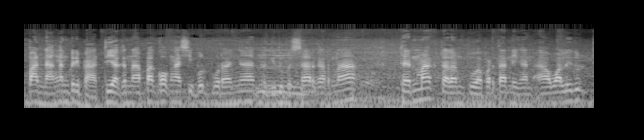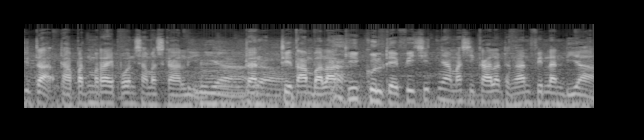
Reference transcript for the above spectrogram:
pandangan pribadi ya, kenapa kok ngasih purpurannya begitu Hmm. besar? Karena Denmark dalam dua pertandingan awal itu tidak dapat meraih poin sama sekali. Iya. Dan ditambah lagi gol defisitnya masih kalah dengan Finlandia.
